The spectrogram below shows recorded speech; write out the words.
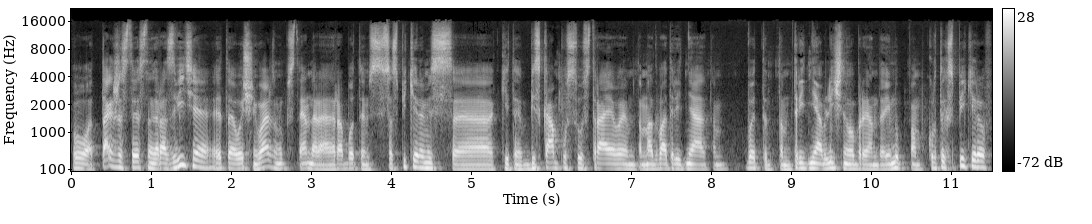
Вот. Также, соответственно, развитие – это очень важно. Мы постоянно работаем со спикерами, с а, какие-то без кампуса устраиваем там, на 2-3 дня, там, в этом там три дня личного бренда, и мы там крутых спикеров,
